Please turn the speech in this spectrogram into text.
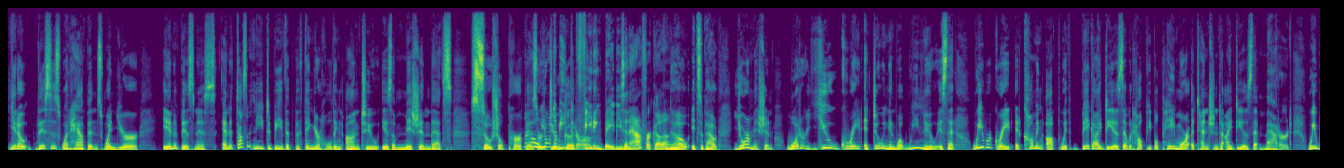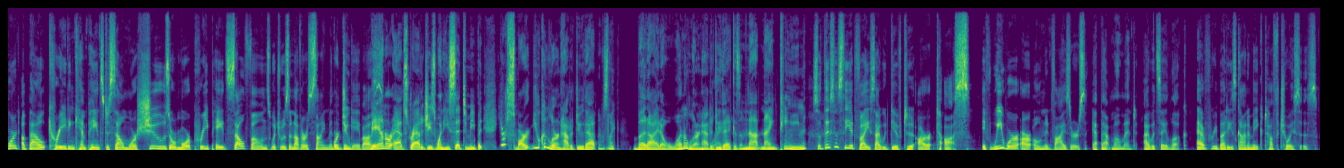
you know, this is what happens when you're in a business, and it doesn't need to be that the thing you're holding on to is a mission that's social purpose No, or you don't have to be feeding babies in Africa. No, it's about your mission. What are you great at doing? And what we knew is that we were great at coming up with big ideas that would help people pay more attention to ideas that mattered. We weren't about creating campaigns to sell more shoes or more prepaid cell phones, which was another assignment or that do gave us. banner ad strategies when he said to me, But you're smart. You can learn how to do that. I was like, But I don't want to learn how to do that because I'm not 19. So this is the advice I would give to our to us. If we were our own advisors at that moment, I would say, look, everybody's got to make tough choices.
